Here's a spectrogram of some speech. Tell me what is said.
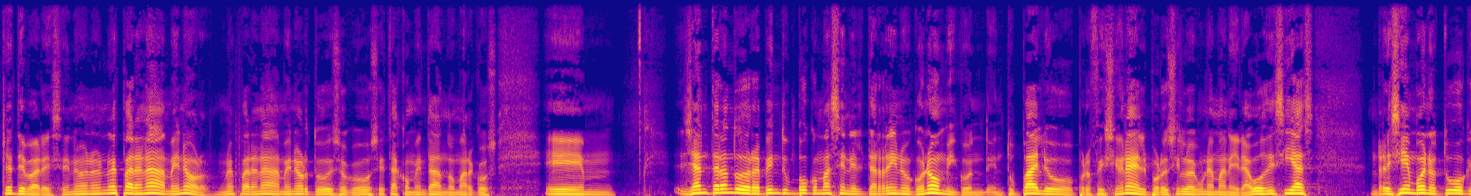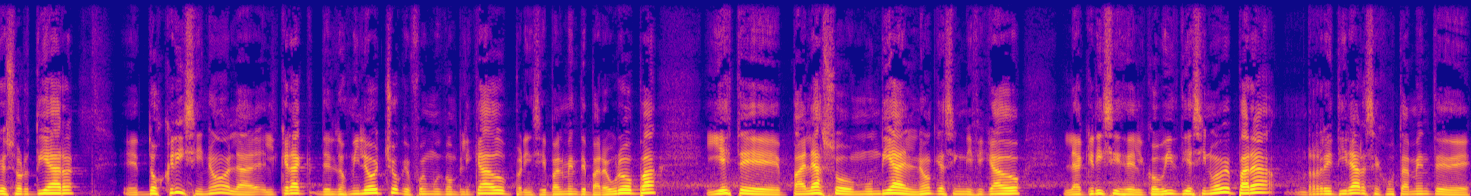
¿Qué te parece? No, no, no es para nada menor, no es para nada menor todo eso que vos estás comentando, Marcos. Em, ya entrando de repente un poco más en el terreno económico, en, tu palo profesional, por decirlo de alguna manera. Vos decías, recién, bueno, tuvo que sortear eh, dos crisis, ¿no? el crack del 2008, que fue muy complicado, principalmente para Europa, y este palazo mundial, ¿no? Que ha significado la crisis del COVID-19 para retirarse justamente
